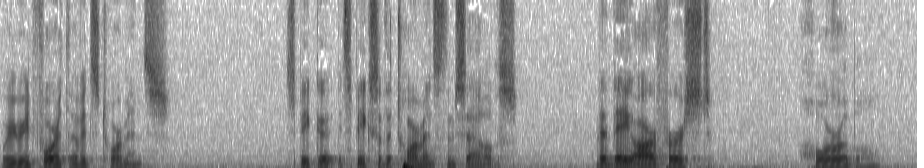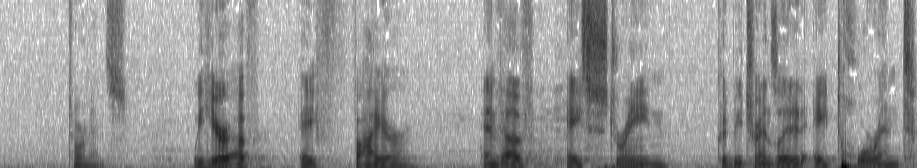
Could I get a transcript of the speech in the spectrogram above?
We read fourth of its torments. Speak, it speaks of the torments themselves, that they are first horrible torments. We hear of a fire and of a stream, could be translated a torrent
